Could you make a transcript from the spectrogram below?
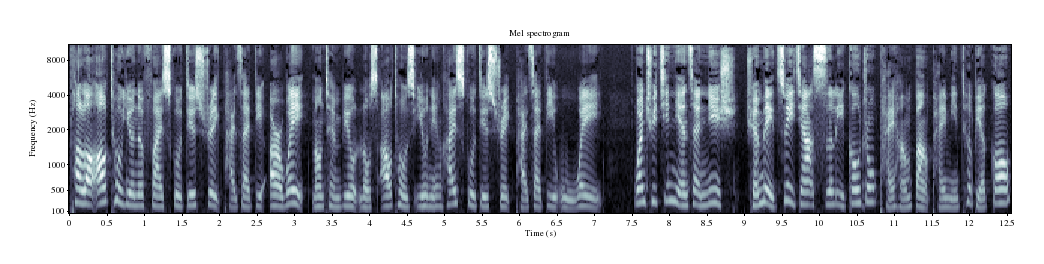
，Palo Alto Unified School District 排在第二位，Mountain View Los Altos Union High School District 排在第五位。湾区今年在 Niche 全美最佳私立高中排行榜排名特别高，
